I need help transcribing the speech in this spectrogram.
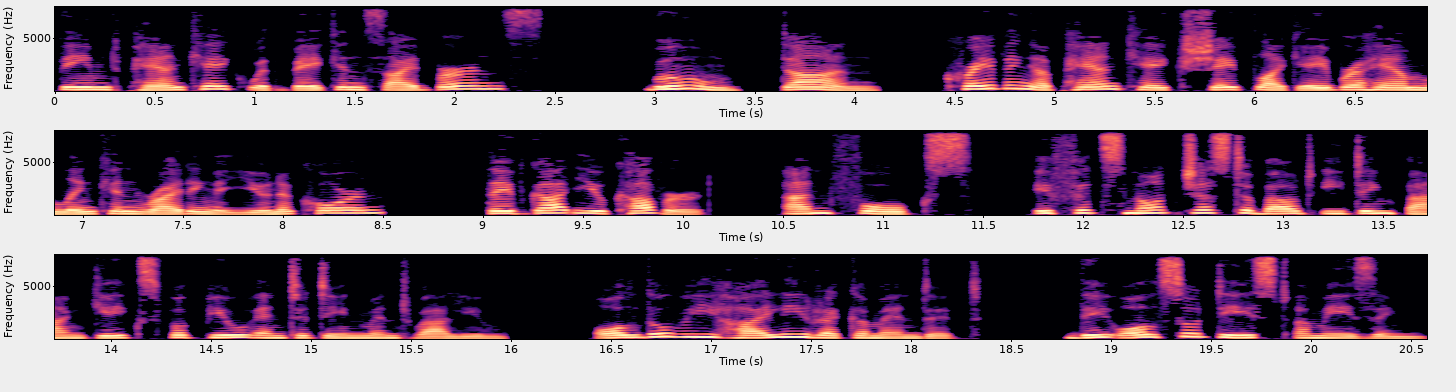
themed pancake with bacon sideburns? Boom! Done. Craving a pancake shaped like Abraham Lincoln riding a unicorn? They've got you covered. And folks, if it's not just about eating pancakes for pure entertainment value, although we highly recommend it, they also taste amazing.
